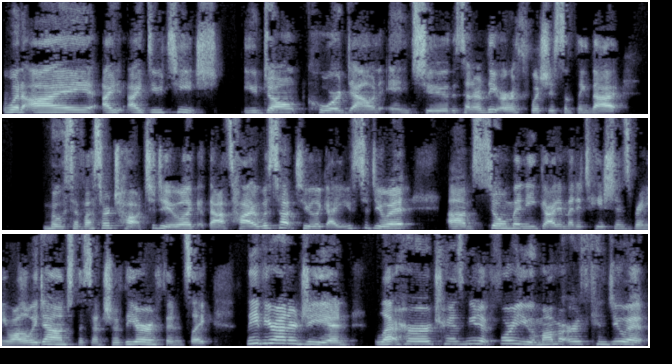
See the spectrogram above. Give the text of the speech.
when I I, I do teach, you don't cord down into the center of the earth, which is something that most of us are taught to do. Like that's how I was taught to. Like I used to do it um, so many guided meditations bring you all the way down to the center of the earth and it's like leave your energy and let her transmute it for you. Mama earth can do it.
